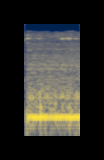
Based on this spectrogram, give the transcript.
Bye.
